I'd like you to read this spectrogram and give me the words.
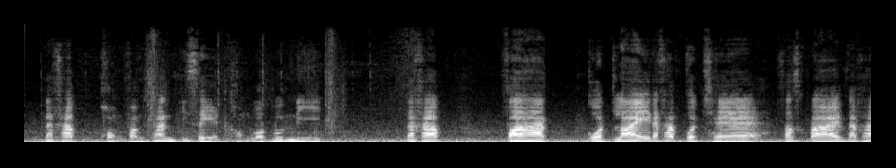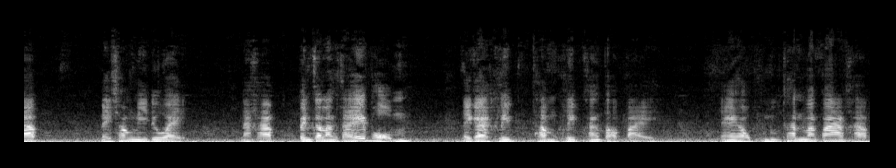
ๆนะครับ ของฟังก์ชันพิเศษของรถรุ่นนี้นะครับ ฝาก กดไลค์นะครับ กดแชร์ subscribe นะครับ ในช่องนี้ด้วยนะครับ เป็นกำลังใจให้ผมในการคลิปทำคลิปครั้งต่อไปยังไงขอบคุณทุกท่านมาก ๆ ครับ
